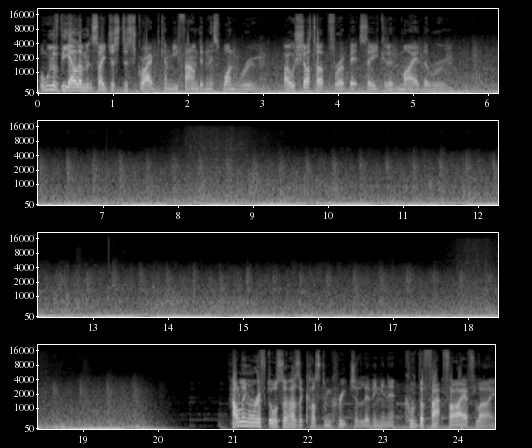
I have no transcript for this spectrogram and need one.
All of the elements I just described can be found in this one room. I will shut up for a bit so you can admire the room. Howling Rift also has a custom creature living in it, called the Fat Firefly.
